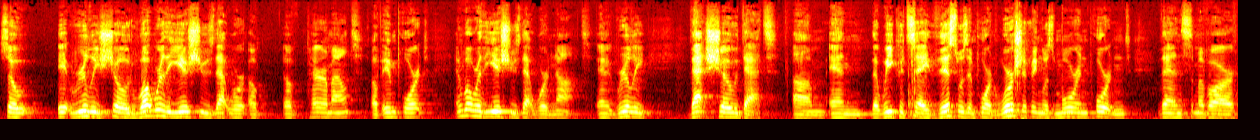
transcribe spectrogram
So it really showed what were the issues that were of, of paramount, of import, and what were the issues that were not. And really, that showed that. Um, and that we could say this was important. Worshiping was more important than some of our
